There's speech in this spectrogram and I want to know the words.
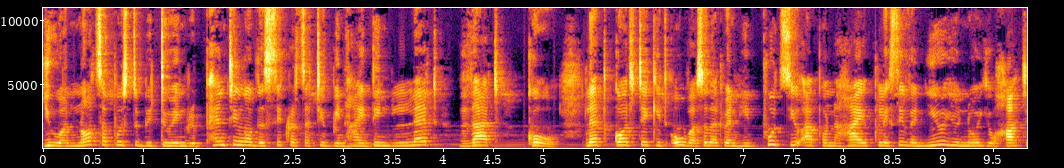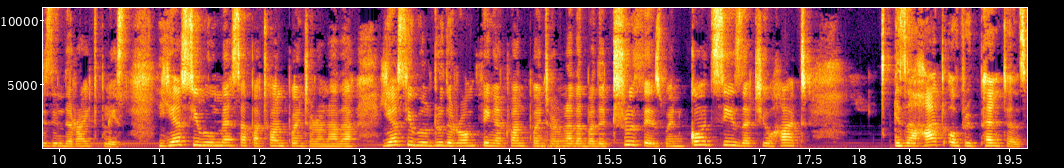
you are not supposed to be doing repenting of the secrets that you've been hiding. Let that go. Let god take it over so that when he puts you up on a high place even you you know your heart is in the right place. Yes you will mess up at one point or another. Yes you will do the wrong thing at one point or another. But the truth is when god sees that your heart is a heart of repentance.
